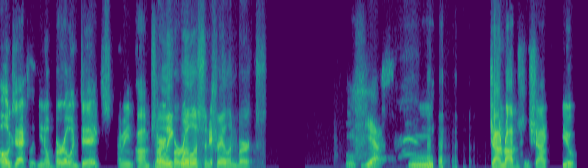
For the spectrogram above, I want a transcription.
oh, exactly. You know, Burrow and Diggs. I mean, um, sorry, Malik Burrow. Willis and Treylon Burks. Oof. Yes. Jon Robinson, shout out to you,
